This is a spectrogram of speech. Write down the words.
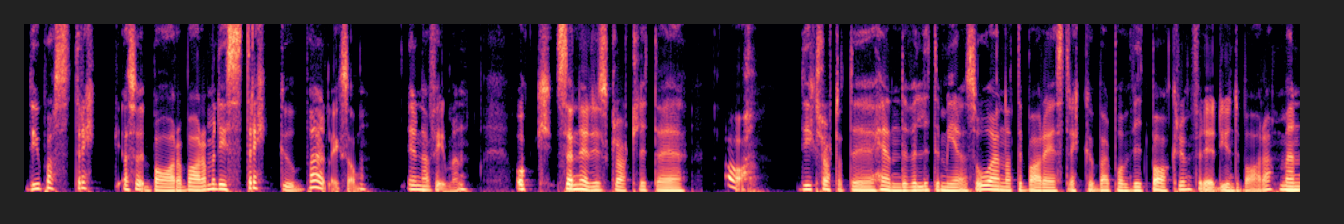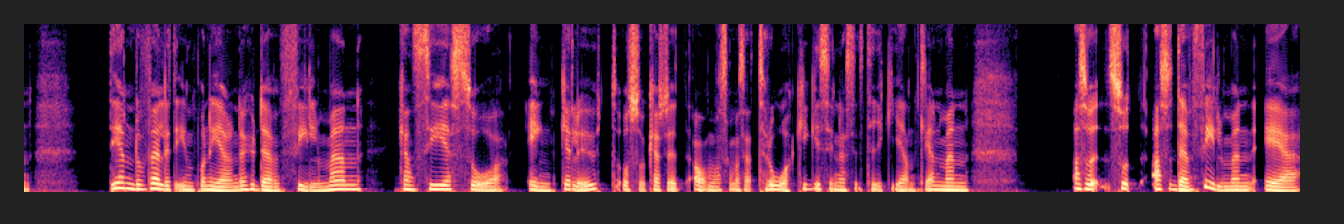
det är bara streck, alltså bara bara, men det är streckgubbar liksom i den här filmen. Och sen är det såklart lite, ja, det är klart att det händer väl lite mer än så än att det bara är streckgubbar på en vit bakgrund, för det är det ju inte bara. Men det är ändå väldigt imponerande hur den filmen kan se så enkel ut och så kanske, ja, vad ska man säga, tråkig i sin estetik egentligen. Men alltså, så, alltså den filmen är,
